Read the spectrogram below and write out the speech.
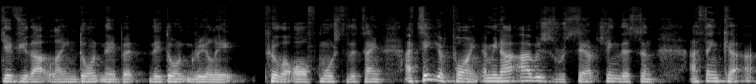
give you that line, don't they? But they don't really pull it off most of the time. I take your point. I mean, I, I was researching this, and I think I,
